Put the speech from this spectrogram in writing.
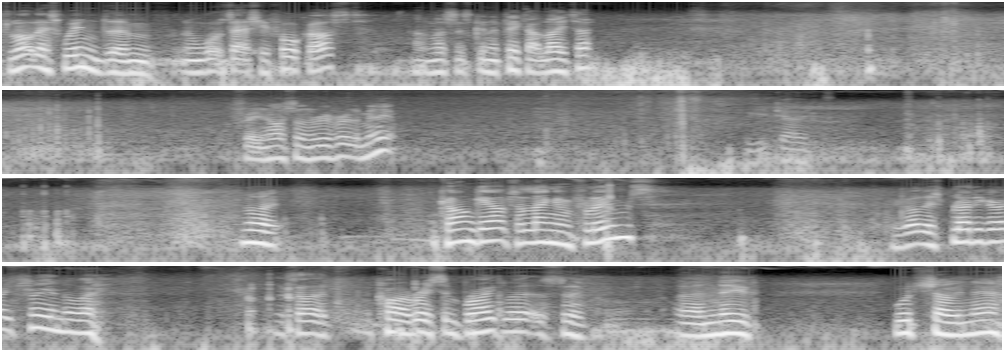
It's a lot less wind um, than what's actually forecast, unless it's going to pick up later. Pretty nice on the river at the minute. We get going. Right, can't get up to Langham Flumes. We've got this bloody great tree in the way. Looks like a, quite a recent break, look, there's a, a new wood showing there.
